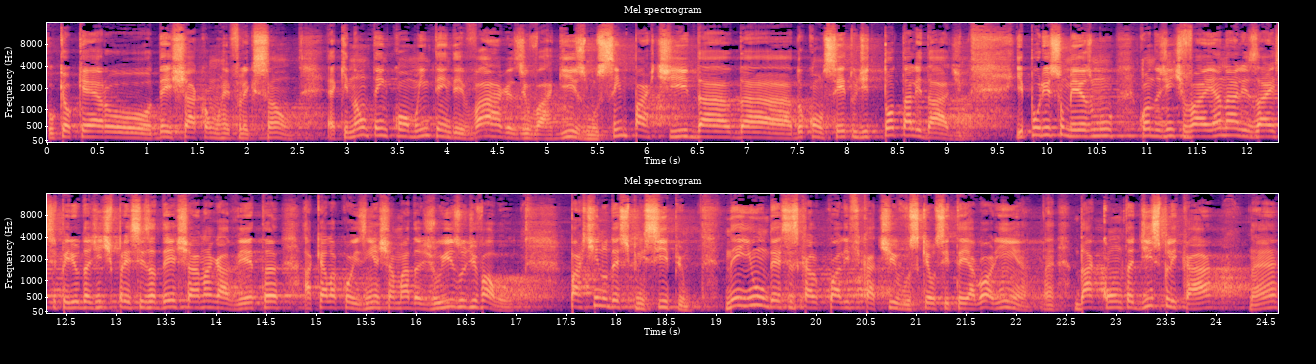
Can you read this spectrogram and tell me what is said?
o que eu quero deixar como reflexão é que não tem como entender Vargas e o varguismo sem partir da, da, do conceito de totalidade. E por isso mesmo, quando a gente vai analisar esse período, a gente precisa deixar na gaveta aquela coisinha chamada juízo de valor. Partindo desse princípio, nenhum desses qualificativos que eu citei agora né, dá conta de explicar né,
